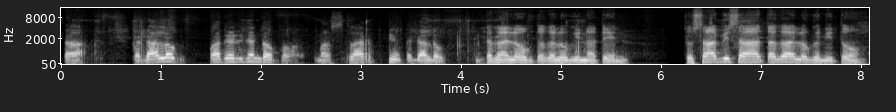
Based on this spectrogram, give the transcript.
Sa Tagalog, Brother Jando, po, mas klaro yung Tagalog. Tagalog, Tagalogin natin. So sabi sa Tagalog ganito,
